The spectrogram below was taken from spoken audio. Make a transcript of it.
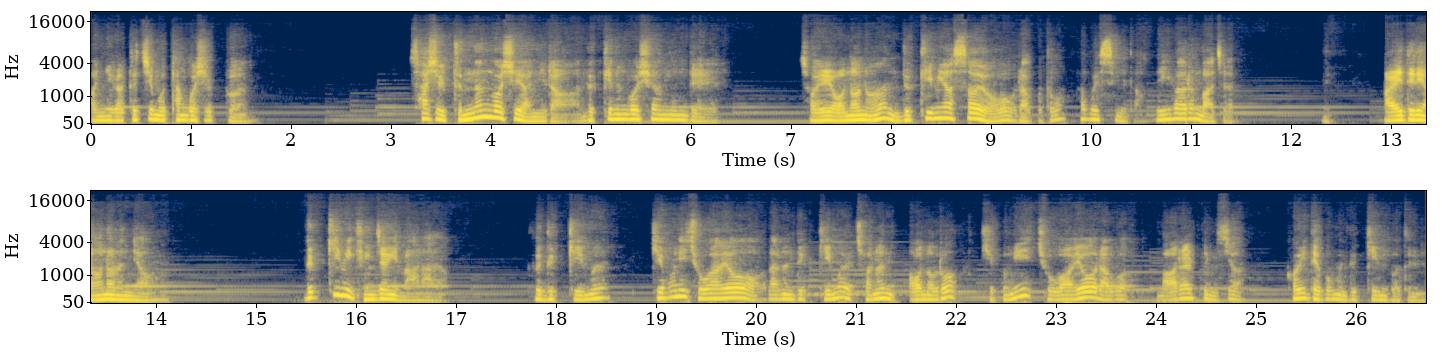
언니가 듣지 못한 것일 뿐. 사실 듣는 것이 아니라 느끼는 것이었는데 저의 언어는 느낌이었어요 라고도 하고 있습니다. 이 말은 맞아요. 네. 아이들의 언어는요. 느낌이 굉장히 많아요. 그 느낌을 기분이 좋아요 라는 느낌을 저는 언어로 기분이 좋아요 라고 말할 뿐이죠. 거의 대부분 느낌이거든요.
